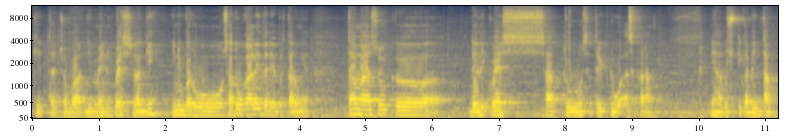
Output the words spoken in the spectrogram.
kita coba di main quest lagi. Ini baru satu kali tadi ya bertarung ya. Kita masuk ke daily quest 1 strip 2 sekarang. Ini harus 3 bintang.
